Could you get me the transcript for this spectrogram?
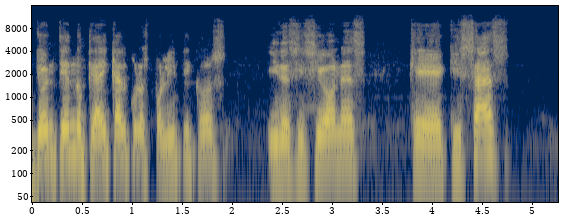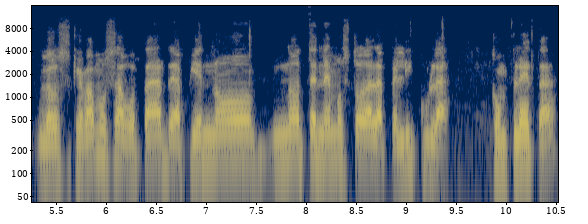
yo entiendo que hay cálculos políticos y decisiones que quizás los que vamos a votar de a pie no, no tenemos toda la película completa,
